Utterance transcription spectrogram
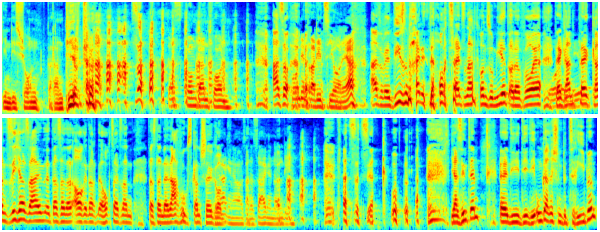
Kindis schon garantiert. das kommt dann von, also, von den Traditionen, ja. Also wer diesen Wein in der Hochzeitsnacht konsumiert oder vorher, vorher der kann, der kann sicher sein, dass er dann auch nach der Hochzeitsnacht, dass dann der Nachwuchs ganz schnell kommt. Ja, genau, also das sagen dann die. das ist ja cool. Ja, sind denn äh, die, die, die ungarischen Betriebe,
